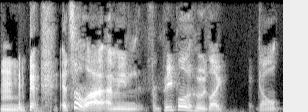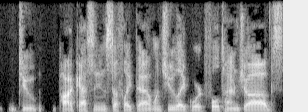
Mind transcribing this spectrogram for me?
Hmm. it's a lot. I mean, for people who like don't do podcasting and stuff like that, once you like work full time jobs,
